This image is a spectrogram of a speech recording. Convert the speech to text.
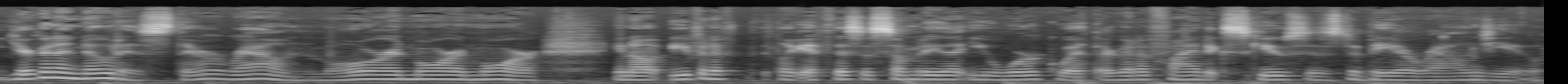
you're going to notice they're around more and more and more. You know, even if like if this is somebody that you work with, they're going to find excuses to be around you.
